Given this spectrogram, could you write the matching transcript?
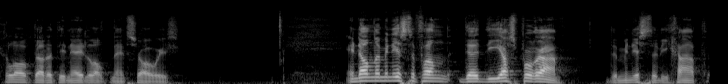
geloof dat het in Nederland net zo is. En dan de minister van de Diaspora de minister die gaat,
